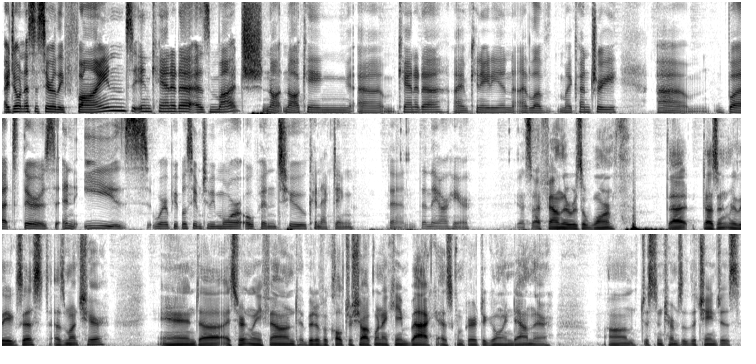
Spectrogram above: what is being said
I don't necessarily find in Canada as much. Not knocking um, Canada, I'm Canadian. I love my country. Um, but there's an ease where people seem to be more open to connecting than than they are here. Yes, I found there was a warmth that doesn't really exist as much here. And uh, I certainly found a bit of a culture shock when I came back as compared to going down there, um, just in terms of the changes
